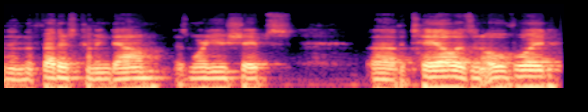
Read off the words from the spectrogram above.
and then the feathers coming down as more U shapes. Uh, the tail is an ovoid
